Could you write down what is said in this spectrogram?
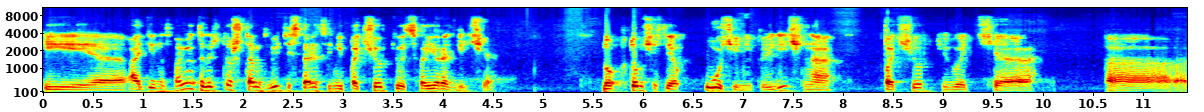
и э, один из моментов это то, что там люди стараются не подчеркивать свои различия. Но в том числе очень неприлично подчеркивать э, э,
